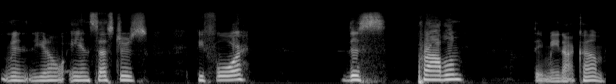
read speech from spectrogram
and you know ancestors before this problem, they may not come.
